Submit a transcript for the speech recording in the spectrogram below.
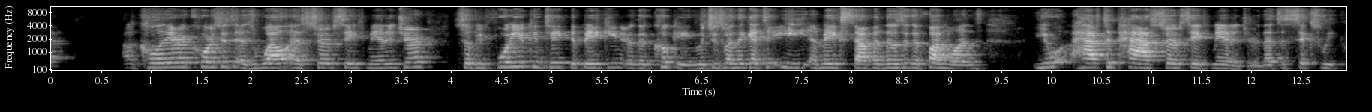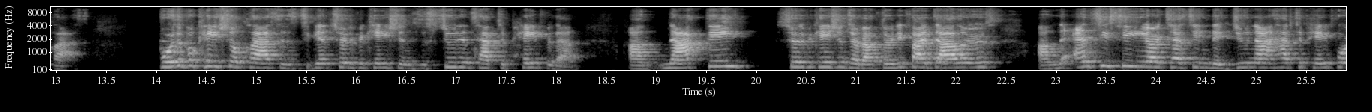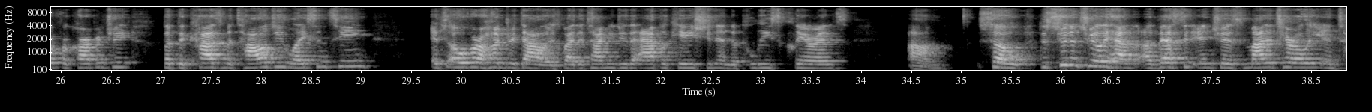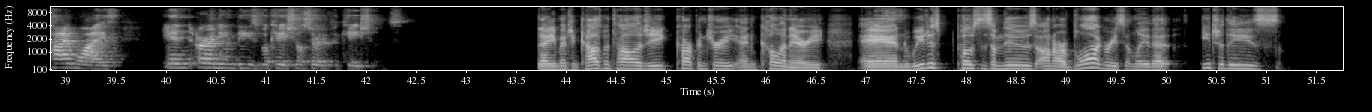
uh, culinary courses as well as ServSafe Manager. So before you can take the baking or the cooking, which is when they get to eat and make stuff, and those are the fun ones, you have to pass ServSafe Manager. That's a six week class. For the vocational classes to get certifications, the students have to pay for them. Um, NOCTI certifications are about $35. Um, the NCCER testing, they do not have to pay for for carpentry, but the cosmetology licensing, it's over $100 by the time you do the application and the police clearance. Um, so the students really have a vested interest monetarily and time wise in earning these vocational certifications. Now you mentioned cosmetology, carpentry, and culinary, and we just posted some news on our blog recently that each of these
